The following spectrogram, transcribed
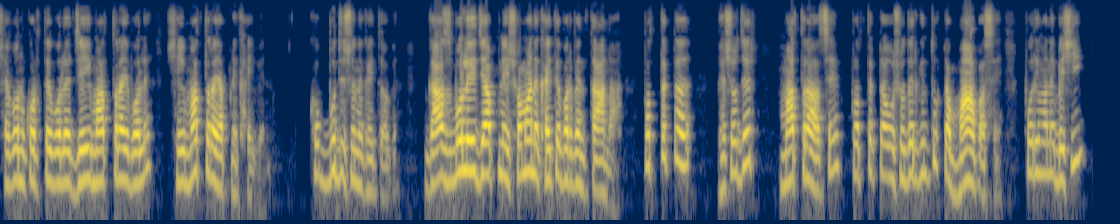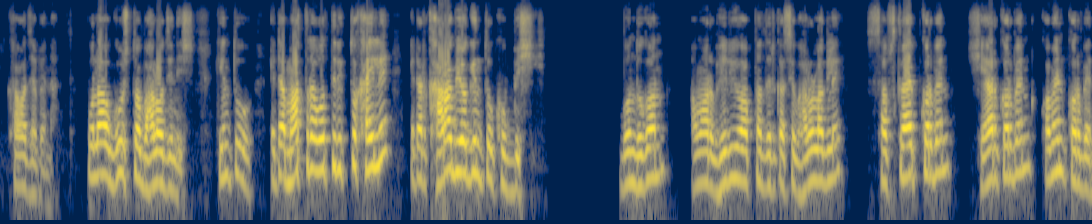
সেবন করতে বলে, যেই মাত্রায় বলে, সেই মাত্রায় আপনি খাইবেন। খুব বুঝে শুনে খাইতে হবে। গাছ বলেই যে আপনি সমানে খাইতে পারবেন তা না। প্রত্যেকটা ভেষজের মাত্রা আছে, প্রত্যেকটা ওষুধের কিন্তু একটা মাপ আছে। পরিমাণে বেশি খাওয়া যাবে না। পোলাও গোস্ত ভালো জিনিস, কিন্তু এটা মাত্রা অতিরিক্ত খাইলে এটার খারাপিও কিন্তু খুব বেশি। বন্ধুগণ আমার ভিডিও আপনাদের কাছে ভালো লাগলে সাবস্ক্রাইব করবেন, শেয়ার করবেন, কমেন্ট করবেন।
